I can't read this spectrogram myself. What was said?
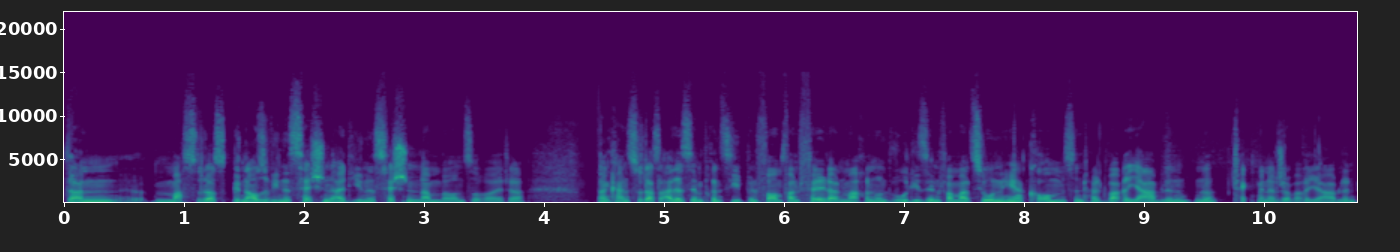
dann äh, machst du das genauso wie eine Session-ID, eine Session-Number und so weiter dann kannst du das alles im Prinzip in Form von Feldern machen und wo diese Informationen herkommen, sind halt Variablen, ne? Tag-Manager-Variablen.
